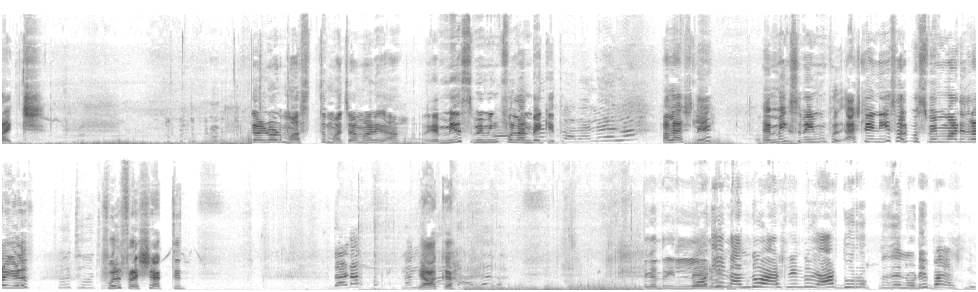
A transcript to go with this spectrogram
ರೈಟ್. ನೋಡಿ ಮಸ್ತ್ ಮಜಾ ಮಾಡಿ ಎಮ್ಮಿ ಸ್ವಿಮ್ಮಿಂಗ್ ಫೂಲ್ ಅನ್ಬೇಕಿತ್ತು. ಅಲ್ಲ ಅಶ್ಲಿ ಎಮ್ಮಿಗೆ ಸ್ವಿಮ್ಮಿಂಗ್ ಫುಲ್ ಅಶ್ಲಿ ನೀ ಸ್ವಲ್ಪ ಸ್ವಿಮ್ ಮಾಡಿದ್ರೆ ಹೇಳು. ಫುಲ್ ಫ್ರೆಶ್ ಆಗ್ತೀನಿ ಯಾಕ? ಯಾಕಂದ್ರೆ ಇಲ್ಲೇ ನೋಡಿ ಇರ್ಬೇಕು. ನಂದು ಆಶ್ಲಿಂದು ಯಾರು ದೂರ ಹೋಗ್ತದೆ ನೋಡಿ ಬಾ ಆಶ್ಲಿ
